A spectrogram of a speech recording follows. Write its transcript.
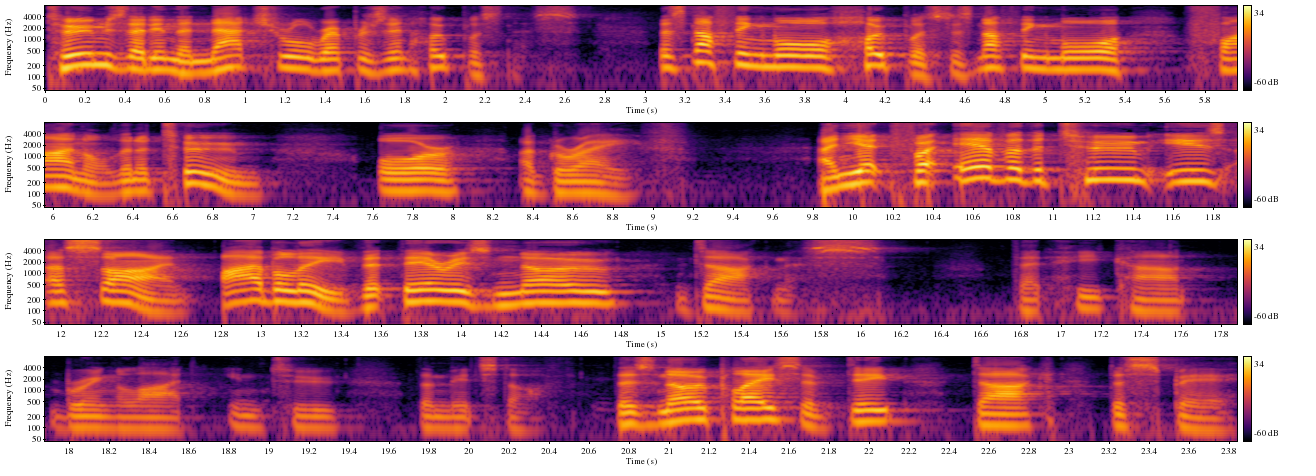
Tombs that in the natural represent hopelessness, There's nothing more hopeless, there's nothing more final than a tomb or a grave. And yet, forever, the tomb is a sign, I believe, that there is no darkness that he can't bring light into the midst of. There's no place of deep, dark despair.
